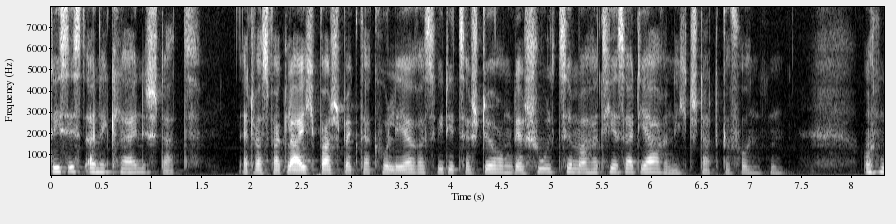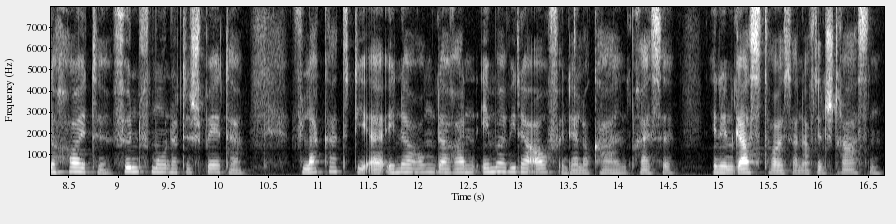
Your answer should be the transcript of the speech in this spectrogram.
Dies ist eine kleine Stadt. Etwas vergleichbar Spektakuläres wie die Zerstörung der Schulzimmer hat hier seit Jahren nicht stattgefunden. Und noch heute, fünf Monate später, flackert die Erinnerung daran immer wieder auf in der lokalen Presse, in den Gasthäusern, auf den Straßen.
